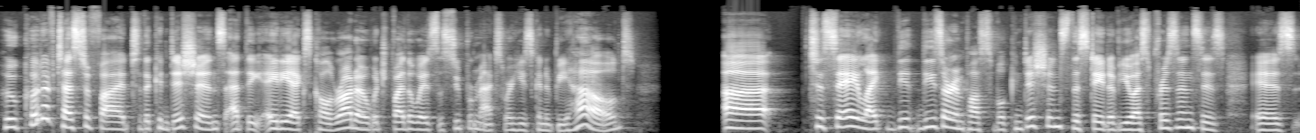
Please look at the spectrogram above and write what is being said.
who could have testified to the conditions at the ADX Colorado, which, by the way, is the supermax where he's going to be held. Uh, to say like th- these are impossible conditions. The state of U.S. prisons is is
